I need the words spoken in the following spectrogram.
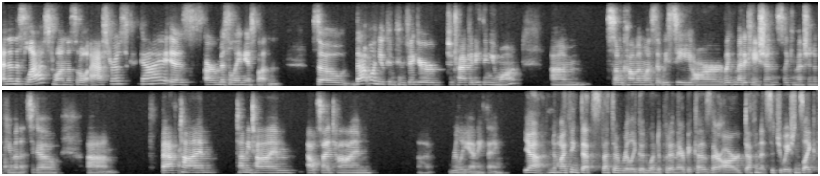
And then this last one, this little asterisk guy, is our miscellaneous button. So that one you can configure to track anything you want. Um, some common ones that we see are like medications, like you mentioned a few minutes ago, um, bath time, tummy time, outside time, uh, really anything. Yeah, no, I think that's that's a really good one to put in there because there are definite situations like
